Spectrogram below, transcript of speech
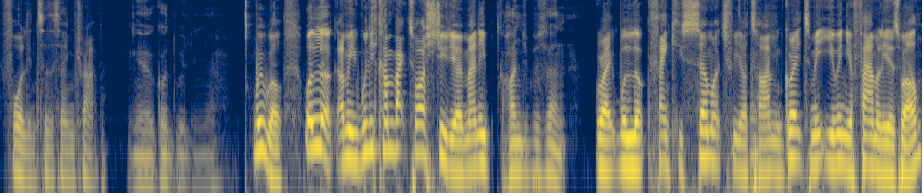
fall into the same trap. Yeah, God willing, yeah. We will. Well, look, I mean, will you come back to our studio, Manny? A hundred percent. Great. Well, look, thank you so much for your time, and great to meet you and your family as well.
